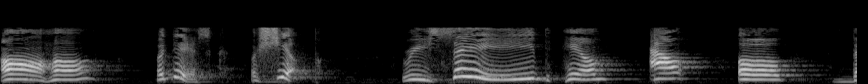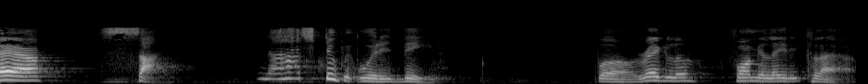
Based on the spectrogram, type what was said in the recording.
Uh huh. A disc. A ship. Received him out of their sight. Now, how stupid would it be for a regular formulated cloud?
